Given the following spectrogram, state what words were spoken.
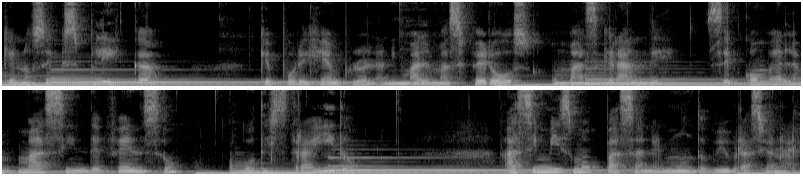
que nos explica que, por ejemplo, el animal más feroz o más grande se come al más indefenso o distraído? Asimismo pasa en el mundo vibracional.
